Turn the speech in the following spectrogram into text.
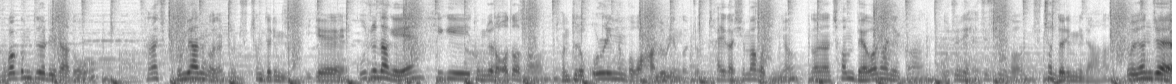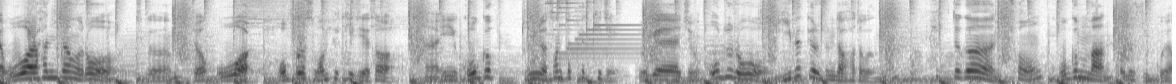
무과금들이라도 하나씩 구매하는 거는 좀 추천드립니다. 이게 꾸준하게 희귀 동료를 얻어서 전투력 올리는 거와 안 올리는 건 좀 차이가 심하거든요. 이거는 1100원 하니까 꾸준히 해주신 거 추천드립니다. 그리고 현재 5월 한정으로 지금 쪽 5월 원 플러스 원 패키지에서 이 고급 동료 선택 패키지 이게 지금 오류로 200개를 준다고 하더거든요. 획득은 총 고급만 얻을 수 있고요.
